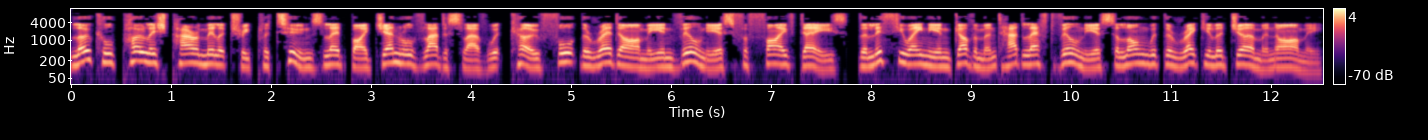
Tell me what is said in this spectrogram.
Local Polish paramilitary platoons led by General Władysław Wejtko fought the Red Army in Vilnius for five days. The Lithuanian government had left Vilnius along with the regular German army.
